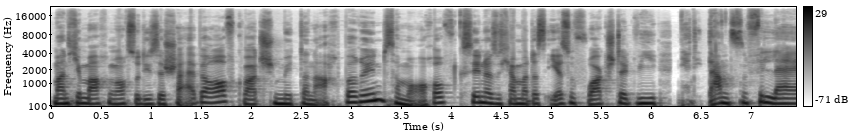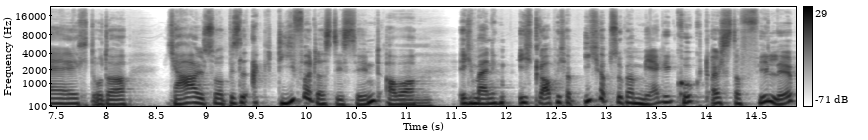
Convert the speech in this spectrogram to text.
Manche machen auch so diese Scheibe auf, quatschen mit der Nachbarin, das haben wir auch oft gesehen. Also ich habe mir das eher so vorgestellt wie, ja, die tanzen vielleicht oder ja, also ein bisschen aktiver, dass die sind, aber ich meine, ich- glaube, ich habe ich hab sogar mehr geguckt als der Philipp,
